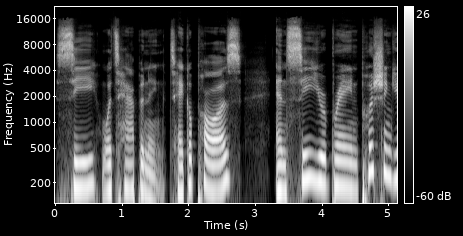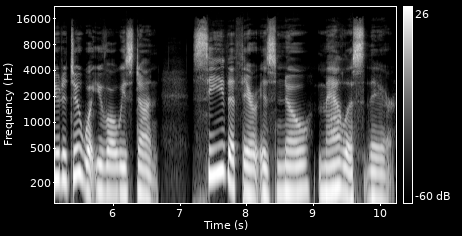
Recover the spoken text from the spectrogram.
see what's happening. Take a pause and see your brain pushing you to do what you've always done. See that there is no malice there.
